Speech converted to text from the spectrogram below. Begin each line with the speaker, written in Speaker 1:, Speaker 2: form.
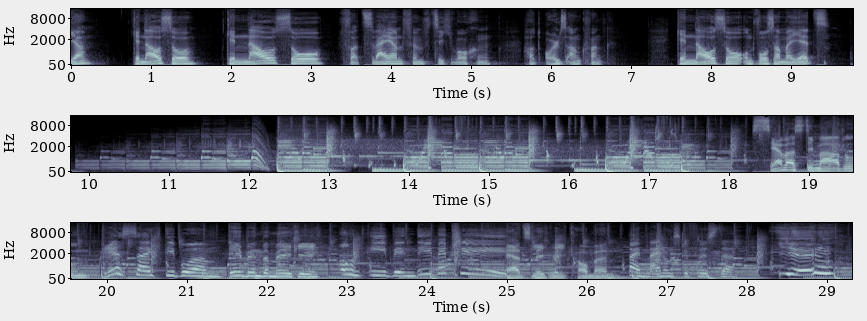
Speaker 1: Ja, genauso, genauso vor 52 Wochen hat alles angefangen. Genauso und wo sind wir jetzt? Servus die Madeln,
Speaker 2: Grüß euch, die Burm.
Speaker 1: ich bin der Michel.
Speaker 2: Und ich bin die Bibschi.
Speaker 1: Herzlich willkommen.
Speaker 2: Beim Meinungsgeflüster.
Speaker 1: Yay!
